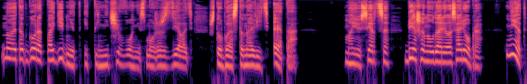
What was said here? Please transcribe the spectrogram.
Но этот город погибнет, и ты ничего не сможешь сделать, чтобы остановить это. Мое сердце бешено ударилось о ребра. «Нет,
